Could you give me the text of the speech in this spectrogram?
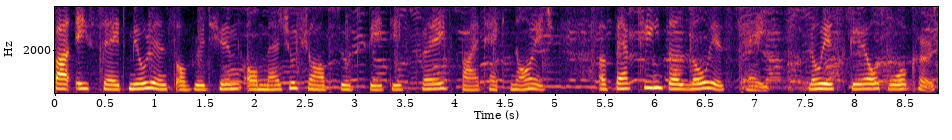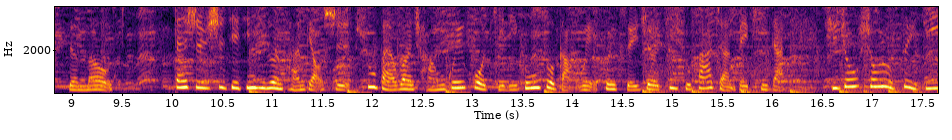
But it said millions of routine or manual jobs would be displaced by technology, affecting the lowest paid, lowest skilled workers the most. 但是世界经济论坛表示，数百万常规或体力工作岗位会随着技术发展被替代，其中收入最低、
